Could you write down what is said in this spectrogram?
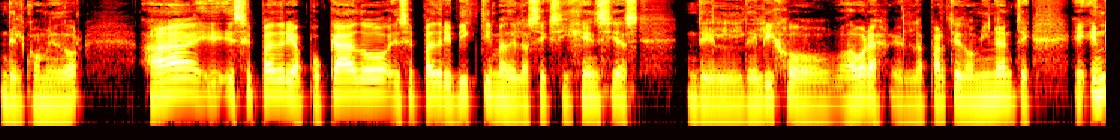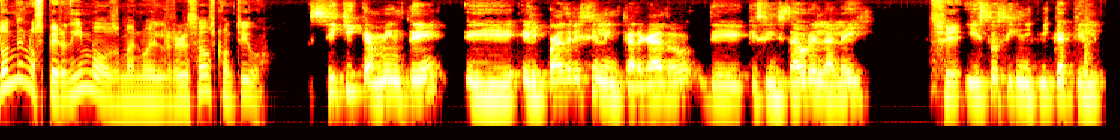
del comedor a ese padre apocado, ese padre víctima de las exigencias del, del hijo, ahora la parte dominante. Eh, ¿En dónde nos perdimos, Manuel? Regresamos contigo. Psíquicamente, eh, el padre es el encargado de que se instaure la ley. Sí. Y esto significa que el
